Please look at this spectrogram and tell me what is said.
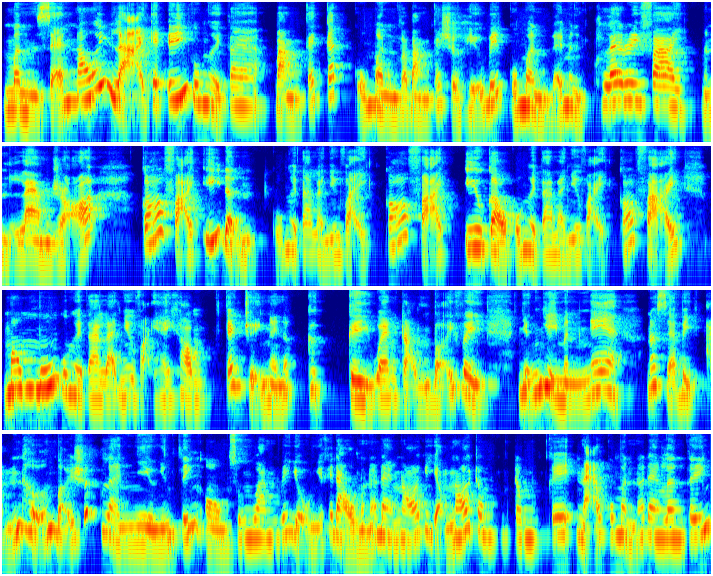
Mình sẽ nói lại cái ý của người ta bằng cái cách của mình và bằng cái sự hiểu biết của mình để mình clarify, mình làm rõ có phải ý định của người ta là như vậy, có phải yêu cầu của người ta là như vậy, có phải mong muốn của người ta là như vậy hay không. Cái chuyện này nó cực kỳ quan trọng bởi vì những gì mình nghe nó sẽ bị ảnh hưởng bởi rất là nhiều những tiếng ồn xung quanh. Ví dụ như cái đầu mình nó đang nói cái giọng nói trong trong cái não của mình nó đang lên tiếng.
